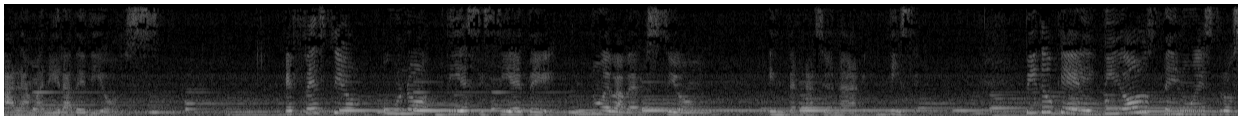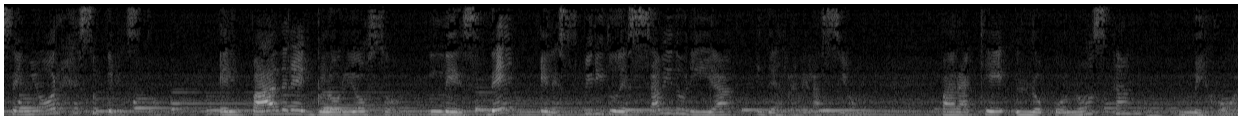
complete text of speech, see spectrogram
A la manera de Dios. Efesio 1:17, nueva versión internacional, dice, pido que el Dios de nuestro Señor Jesucristo, el Padre glorioso, les dé el espíritu de sabiduría y de revelación para que lo conozcan mejor.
